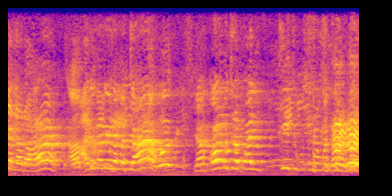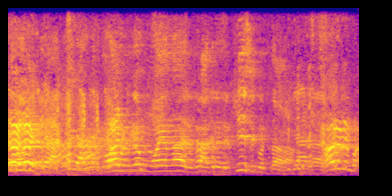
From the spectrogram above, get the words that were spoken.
என்னடா அது மட்டும் இல்ல மச்சான் என் கோபத்துல பாதி கீச்சு குத்துனா மச்சான் மொயனா இருக்கும் அதுல இவர் கீசி கொடுத்தாராம் மகனடியம்மா,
